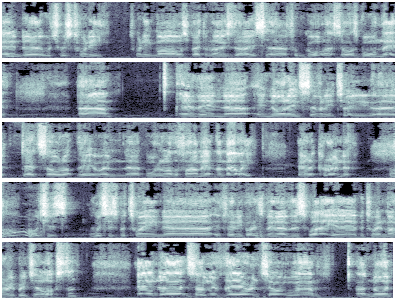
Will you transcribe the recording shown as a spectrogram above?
and uh, which was 20, 20 miles back in those days uh, from Gawler. So I was born there. Um, and then uh, in 1972, uh, Dad sold up there and uh, bought another farm out in the Mallee, out at Karoonda oh. which is which is between uh, if anybody's been over this way uh, between Murray Bridge and Loxton, and uh, so lived there until um, uh, nine,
